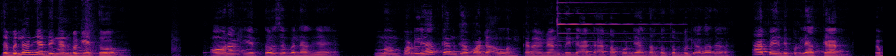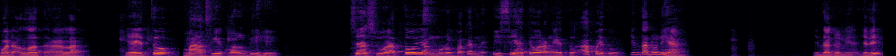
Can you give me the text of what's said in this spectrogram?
sebenarnya dengan begitu orang itu sebenarnya memperlihatkan kepada Allah karena memang tidak ada apa pun yang tertutup bagi Allah Taala. Apa yang diperlihatkan kepada Allah Ta'ala? Yaitu maafi kolbihi sesuatu yang merupakan isi hati orang itu. Apa itu? Cinta dunia cinta dunia jadi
